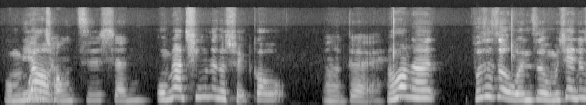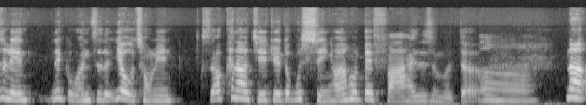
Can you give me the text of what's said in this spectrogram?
我们要蚊虫滋生，我们要清这个水沟。嗯，对。然后呢，不是只有蚊子，我们现在就是连那个蚊子的幼虫，连只要看到孑孓都不行，好像会被罚还是什么的。嗯，那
